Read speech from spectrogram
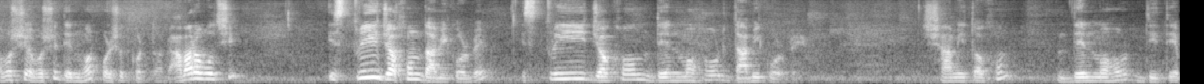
অবশ্যই অবশ্যই দেনমোহর পরিশোধ করতে হবে। আবারও বলছি, স্ত্রী যখন দাবি করবে, স্ত্রী যখন দেনমোহর দাবি করবে, স্বামী তখন দেনমোহর দিতে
